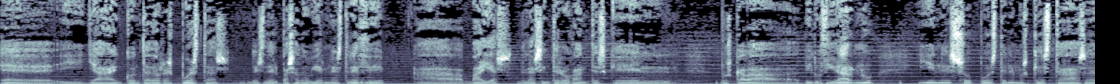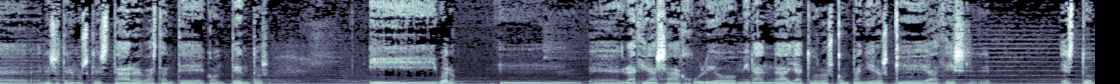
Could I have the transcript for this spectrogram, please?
eh, y ya ha encontrado respuestas desde el pasado viernes 13 a varias de las interrogantes que él buscaba dilucidar, ¿no? Y en eso pues tenemos que estar eh, en eso tenemos que estar bastante contentos. Y bueno, mm, eh, gracias a Julio Miranda y a todos los compañeros que hacéis esto,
